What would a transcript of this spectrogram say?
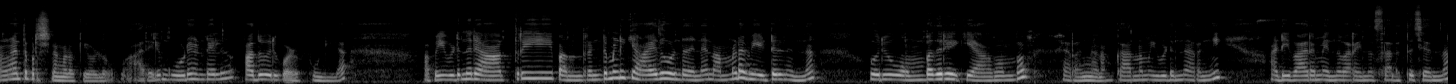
അങ്ങനത്തെ പ്രശ്നങ്ങളൊക്കെ ഉള്ളൂ. ആരെങ്കിലും കൂടെ ഉണ്ടെങ്കിൽ അതും ഒരു കുഴപ്പമില്ല അപ്പോൾ ഇവിടുന്ന് രാത്രി പന്ത്രണ്ട് മണിക്ക് ആയതുകൊണ്ട് തന്നെ നമ്മുടെ വീട്ടിൽ നിന്ന് ഒരു ഒമ്പതരയൊക്കെ ആകുമ്പം ഇറങ്ങണം കാരണം ഇവിടുന്ന് ഇറങ്ങി അടിവാരം എന്ന് പറയുന്ന സ്ഥലത്ത് ചെന്ന്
